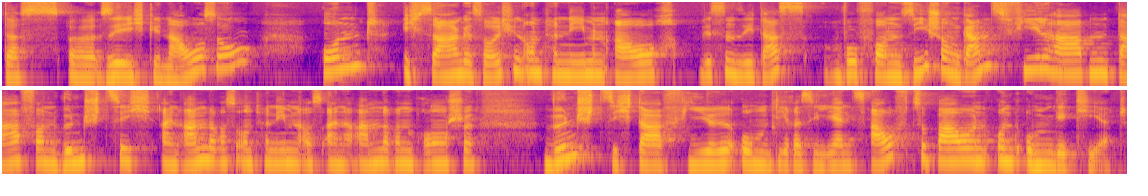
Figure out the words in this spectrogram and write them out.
das äh, sehe ich genauso. Und ich sage solchen Unternehmen auch, wissen Sie das, wovon Sie schon ganz viel haben, davon wünscht sich ein anderes Unternehmen aus einer anderen Branche, wünscht sich da viel, um die Resilienz aufzubauen und umgekehrt.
